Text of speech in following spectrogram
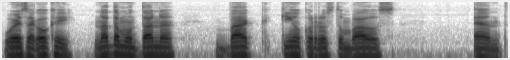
where it's like, okay, Nata Montana, back King of Corridos Tumbados, and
